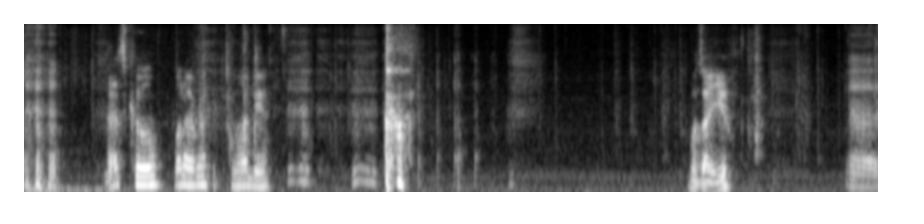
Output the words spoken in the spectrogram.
That's cool. Whatever. What you want to do? Was that you? Uh,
